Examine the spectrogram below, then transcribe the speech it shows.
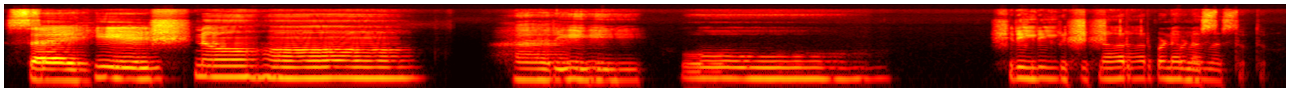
ಸಹಿಷ್ಣು. ಹರಿ ಓ. ಶ್ರೀ ಕೃಷ್ಣಾರ್ಪಣಮಸ್ತು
